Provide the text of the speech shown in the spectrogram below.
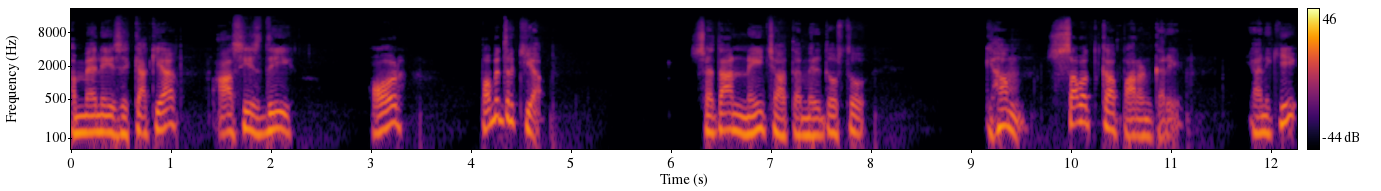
अब मैंने इसे क्या किया? आशीष दी और पवित्र किया। शैतान नहीं चाहता मेरे दोस्तों कि हम सबत का पालन करें। यानी कि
